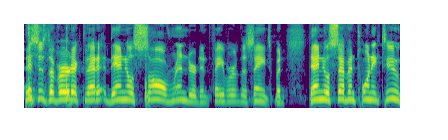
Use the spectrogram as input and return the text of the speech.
This is the verdict that Daniel saw rendered in favor of the saints. But Daniel 7 22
